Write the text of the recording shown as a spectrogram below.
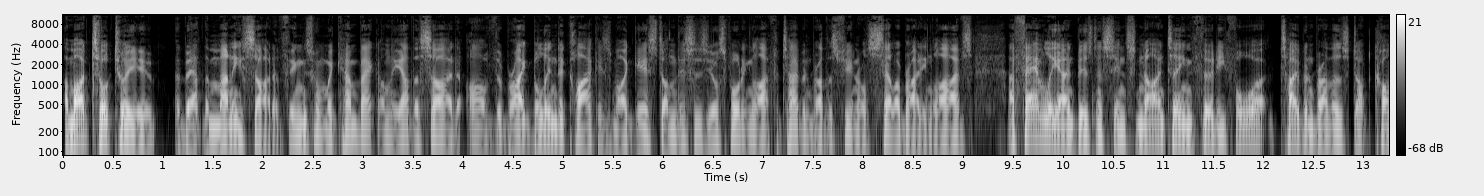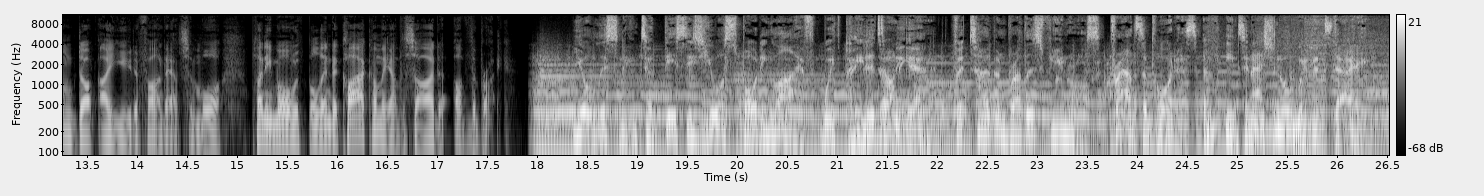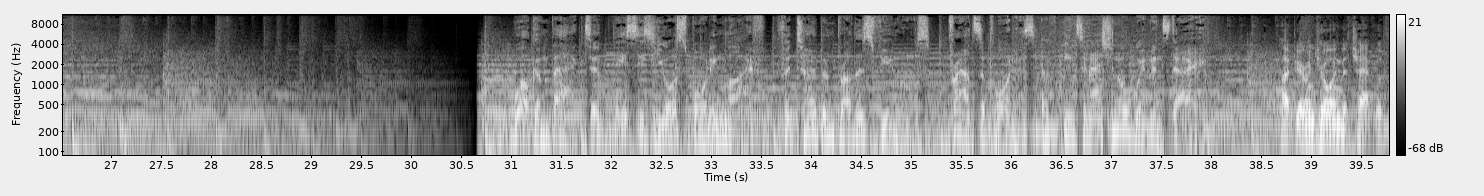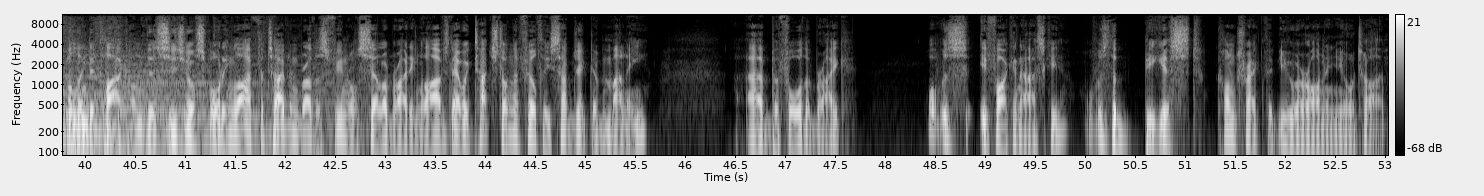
I might talk to you about the money side of things when we come back on the other side of the break. Belinda Clark is my guest on This Is Your Sporting Life for Tobin Brothers Funerals, celebrating lives. A family owned business since 1934. TobinBrothers.com.au to find out some more. Plenty more with Belinda Clark on the other side of the break. You're listening to This Is Your Sporting Life with Peter Donegan for Tobin Brothers Funerals, proud supporters of International Women's Day. Welcome back to This Is Your Sporting Life for Tobin Brothers Funerals, proud supporters of International Women's Day. Hope you're enjoying the chat with Belinda Clark on This Is Your Sporting Life for Tobin Brothers Funerals, celebrating lives. Now, we touched on the filthy subject of money uh, before the break. What was, if I can ask you, what was the biggest contract that you were on in your time?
